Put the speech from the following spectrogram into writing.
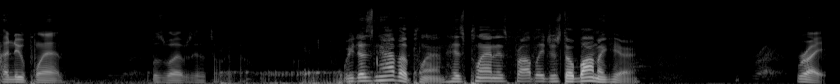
a new plan was what I was gonna talk about. Well, he doesn't have a plan. His plan is probably just Obamacare. Right.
